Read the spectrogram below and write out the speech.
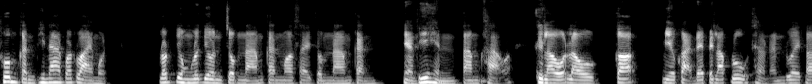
ท่วมกันพินาศวัดวายหมดรถยงรถยนต์จมน้ำกันมอไซค์จมน้ำกัน อย่างที่เห็นตามข่าวอะคือเราเราก็มีโอกาสได้ไปรับลูกแถวนั้นด้วยก็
